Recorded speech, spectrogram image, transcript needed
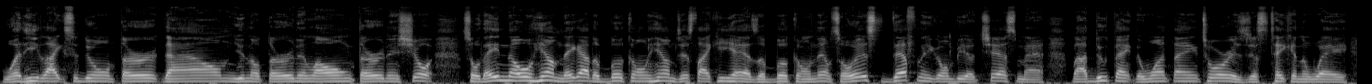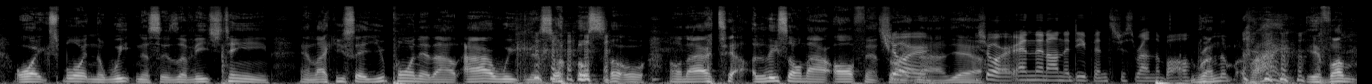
what he likes to do on third down, you know, third and long, third and short. So they know him. They got a book on him, just like he has a book on them. So it's definitely going to be a chess match. But I do think the one thing, Tori, is just taking away or exploiting the weaknesses of each team. And like you said, you pointed out our weakness also on our, t- at least on our offense Sure. right now. Yeah. Sure. And then on the defense, just run the ball. Run them right. if I'm,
